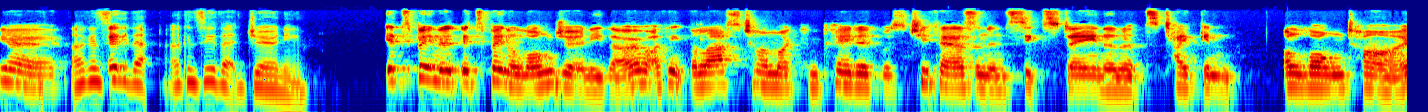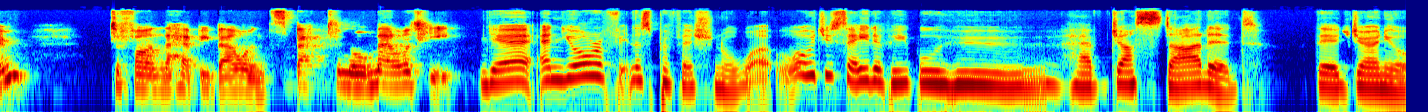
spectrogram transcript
Yeah. I can see It- that. I can see that journey. it's been a, it's been a long journey though. I think the last time I competed was 2016, and it's taken a long time to find the happy balance back to normality. Yeah, and you're a fitness professional. What what would you say to people who have just started their journey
